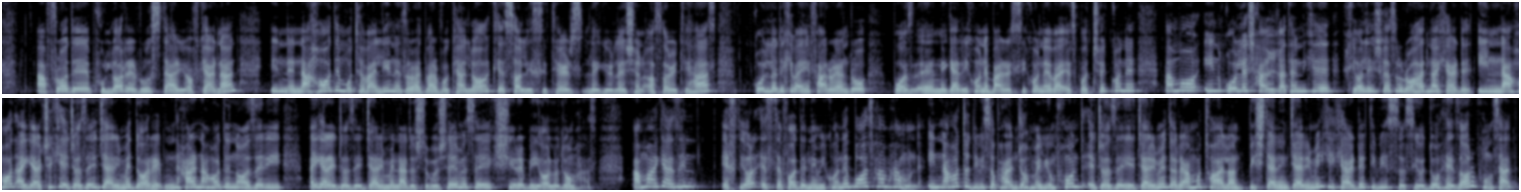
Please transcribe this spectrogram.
افراد پولدار روس دریافت کردن این نهاد متولی نظارت بر وکلا که Solicitors Regulation Authority هست قول داده که برای این فرایند رو باز نگری کنه بررسی کنه و اثبات چک کنه. اما این قولش حقیقتا اینه که خیال هیچ کس رو راحت نکرده. این نهاد اگرچه که اجازه جریمه داره. هر نهاد ناظری اگر اجازه جریمه نداشته باشه مثل یک شیر بی‌یال‌ودم هست. اما اگر از این اختیار استفاده نمی‌کنه باز هم همونه. این نهاد تا 250 میلیون پوند اجازه جریمه داره اما تا الان بیشترین جریمه که کرده 232500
